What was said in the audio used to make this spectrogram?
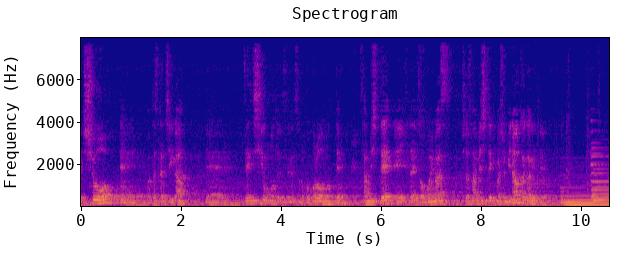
えー、主を、えー、私たちが、えー、全身を持ってですねその心を持って賛美してい、きたいと思います。賛美していきましょう皆を掲げて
